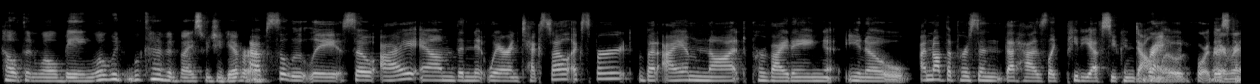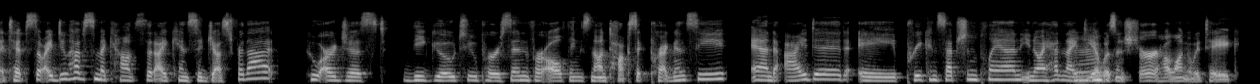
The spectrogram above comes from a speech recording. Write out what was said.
health and well-being what would what kind of advice would you give her absolutely so i am the knitwear and textile expert but i am not providing you know i'm not the person that has like pdfs you can download right. for those right, kind right. of tips so i do have some accounts that i can suggest for that who are just the go-to person for all things non-toxic pregnancy and I did a preconception plan. You know, I had an idea, mm-hmm. wasn't sure how long it would take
